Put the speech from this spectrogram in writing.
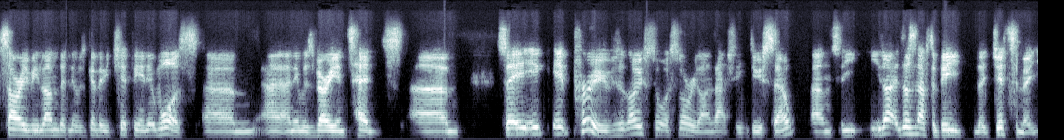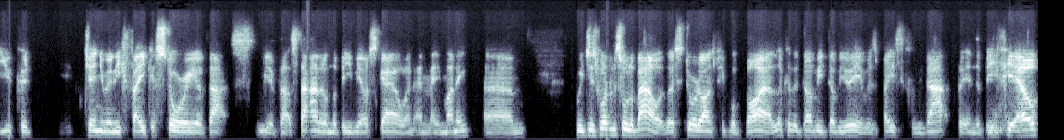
Surrey v London. It was going to be chippy, and it was, um, and, and it was very intense. Um, so it, it proves that those sort of storylines actually do sell. Um, so you, you know, it doesn't have to be legitimate. You could genuinely fake a story of that, you know, that standard on the BBL scale and, and make money, um, which is what it's all about. Those storylines people buy. Look at the WWE; it was basically that, but in the BBL.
